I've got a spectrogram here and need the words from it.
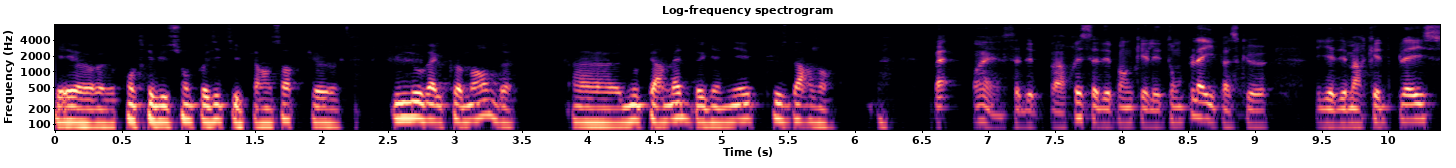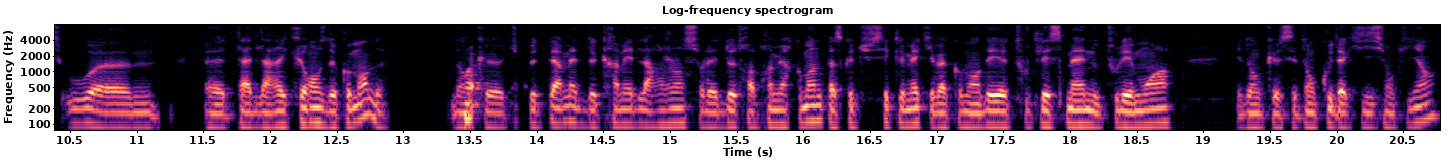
et euh, contribution positive, faire en sorte que une nouvelle commande nous permette de gagner plus d'argent. Bah, ouais, ça après ça dépend quel est ton play parce que il y a des marketplaces où tu as de la récurrence de commandes donc, euh, tu peux te permettre de cramer de l'argent sur les deux, trois premières commandes parce que tu sais que le mec, il va commander toutes les semaines ou tous les mois. Et donc, euh, c'est ton coût d'acquisition client.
